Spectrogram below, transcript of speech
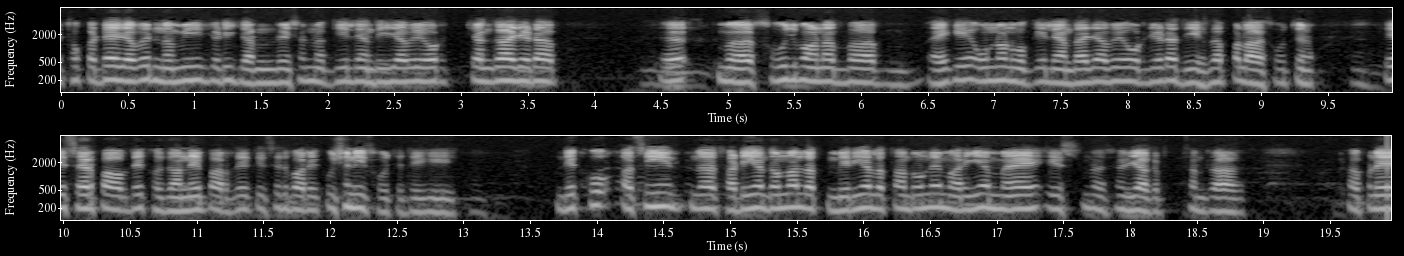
ਇੱਥੋਂ ਕੱਢਿਆ ਜਾਵੇ, ਨਵੀਂ ਜਿਹੜੀ ਜਨਰੇਸ਼ਨ ਅੱਗੇ ਲਿਆਂਦੀ ਜਾਵੇ ਔਰ ਚੰਗਾ ਜਿਹੜਾ ਸੂਝਵਾਨ ਹੈਗੇ, ਉਹਨਾਂ ਨੂੰ ਅੱਗੇ ਲਿਆਂਦਾ ਜਾਵੇ ਔਰ ਜਿਹੜਾ ਦੇਸ਼ ਦਾ ਭਲਾ ਸੋਚਣ। ਇਹ ਸਿਰਫ ਆਪਦੇ ਖਜ਼ਾਨੇ ਭਰਦੇ, ਕਿਸੇ ਦੇ ਬਾਰੇ ਕੁਝ ਨਹੀਂ ਸੋਚਦੇ ਗੇ। ਦੇਖੋ, ਅਸੀਂ ਸਾਡੀਆਂ ਦੋਨਾਂ ਲੱਤ ਮੇਰੀਆਂ ਲੱਤਾਂ ਦੋਨੇ ਮਾਰੀਆਂ, ਮੈਂ ਇਸ ਸੰਯੁਕਤ ਆਪਣੇ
